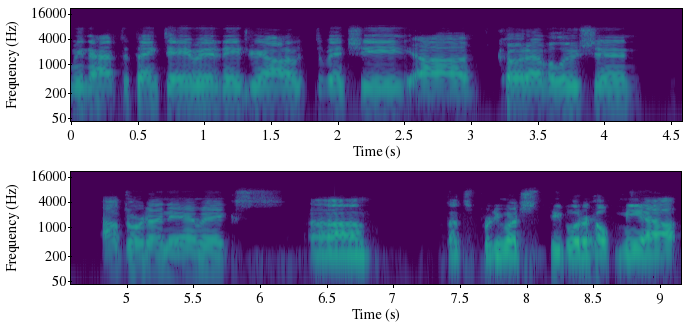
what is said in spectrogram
mean, I have to thank David and Adriano Da Vinci, uh, Code Evolution, Outdoor Dynamics. Um, that's pretty much the people that are helping me out.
